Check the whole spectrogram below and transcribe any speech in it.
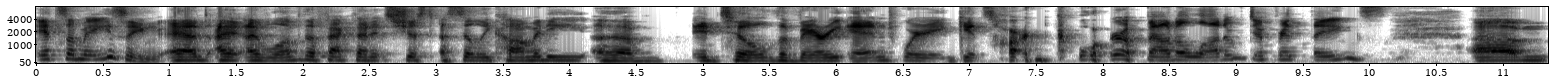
it's amazing. And I, I love the fact that it's just a silly comedy um until the very end where it gets hardcore about a lot of different things. Um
